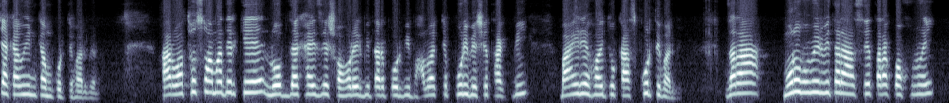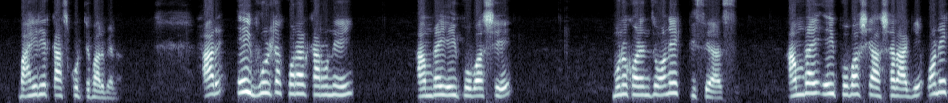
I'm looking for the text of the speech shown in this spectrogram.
টাকাও ইনকাম করতে পারবে না। আর অথচ আমাদেরকে লোভ দেখায় যে শহরের ভিতরে পড়বি, ভালো একটা পরিবেশে থাকবি, বাইরে হয়তো কাজ করতে পারবি। যারা মরুভূমির ভিতরে আছে, তারা কখনোই বাহিরের কাজ করতে পারবে না। আর এই ভুলটা করার কারণেই আমরা এই প্রবাসে মনে করেন যে অনেক পিছিয়ে আছি। আমরা এই প্রবাসে আসার আগে অনেক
